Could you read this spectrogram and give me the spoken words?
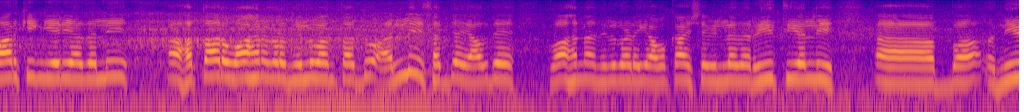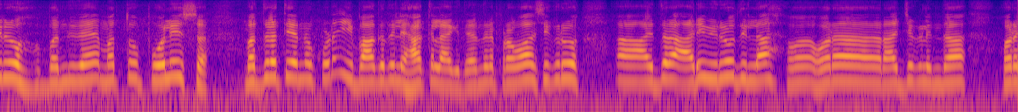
ಪಾರ್ಕಿಂಗ್ ಏರಿಯಾದಲ್ಲಿ ಹತ್ತಾರು ವಾಹನಗಳು ನಿಲ್ಲುವಂಥದ್ದು ಅಲ್ಲಿ ಸದ್ಯ ಯಾವುದೇ ವಾಹನ ನಿಲುಗಡೆಗೆ ಅವಕಾಶವಿಲ್ಲದ ರೀತಿಯಲ್ಲಿ ಬ, ನೀರು ಬಂದಿದೆ ಮತ್ತು ಪೊಲೀಸ್ ಭದ್ರತೆಯನ್ನು ಕೂಡ ಈ ಭಾಗದಲ್ಲಿ ಹಾಕಲಾಗಿದೆ. ಅಂದರೆ ಪ್ರವಾಸಿಗರು ಇದರ ಅರಿವಿರೋದಿಲ್ಲ. ಹೊರ ರಾಜ್ಯಗಳಿಂದ, ಹೊರ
